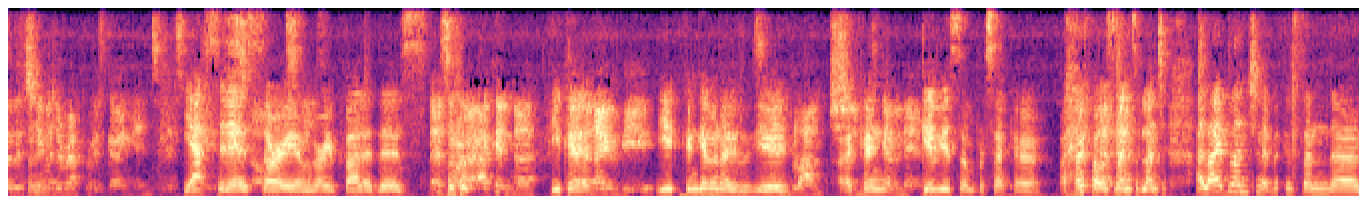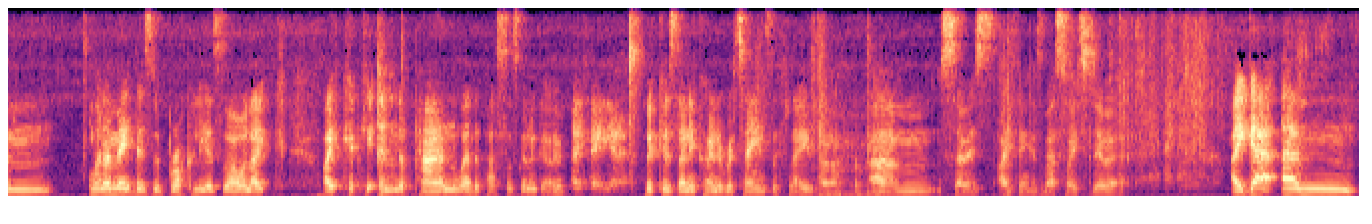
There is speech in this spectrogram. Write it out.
So the funny. Cima di rapa is going into this. Yes, place. it is. Oh, Sorry, I'm very bad at this. No, right. I can, uh, You give can- an overview. You can give an Spin overview. blanch I and it's can in. give you some prosecco. I hope I was meant to blanch it. I like blanching it because then um, when I make this with broccoli as well, like I cook it in the pan where the pasta's gonna go Okay, yeah. because then it kind of retains the flavour. Um, so it's I think it's the best way to do it. I get um,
